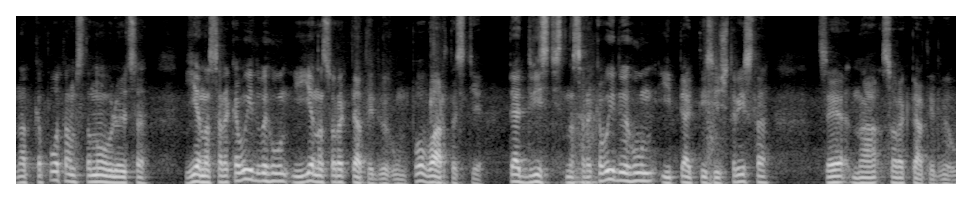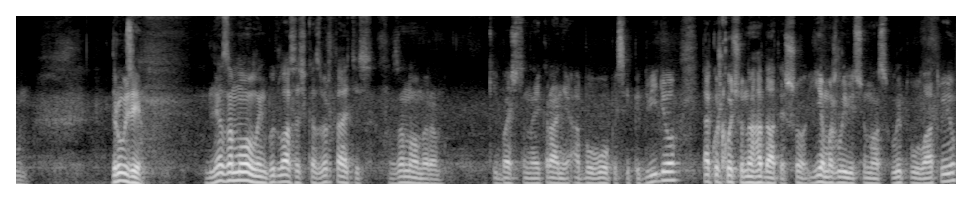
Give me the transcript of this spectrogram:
над капотом встановлюється. Є на 40-й двигун і є на 45-й двигун. По вартості 5200 на 40-й двигун і 5300 це на 45-й двигун. Друзі, для замовлень, будь ласка, звертайтесь за номером, який бачите на екрані або в описі під відео. Також хочу нагадати, що є можливість у нас в Литву, Латвію.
